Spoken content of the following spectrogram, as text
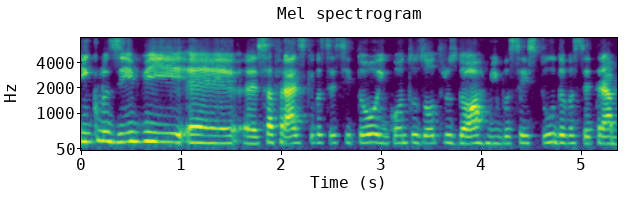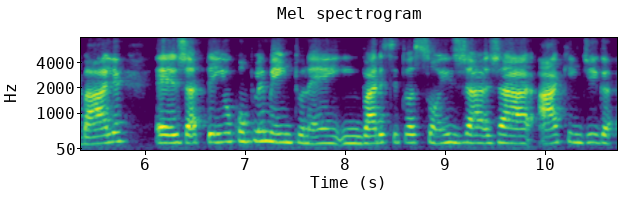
Inclusive, é, essa frase que você citou, enquanto os outros dormem, você estuda, você trabalha, é, já tem o complemento, né? Em várias situações já, já há quem diga,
